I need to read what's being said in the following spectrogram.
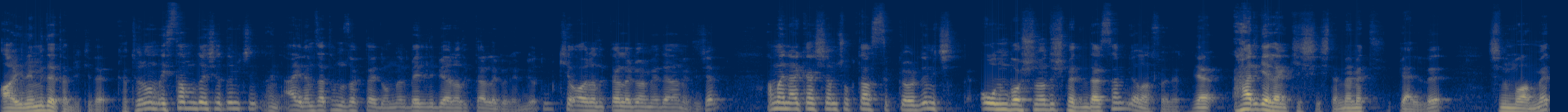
Ailemi de tabii ki de katıyorum ama İstanbul'da yaşadığım için hani ailem zaten uzaktaydı. Onları belli bir aralıklarla görebiliyordum. Ki o aralıklarla görmeye devam edeceğim. Ama hani arkadaşlarımı çok daha sık gördüğüm için oğlum boşluğuna düşmedin dersem yalan söylerim. Yani her gelen kişi işte Mehmet geldi. Şimdi Muhammed.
